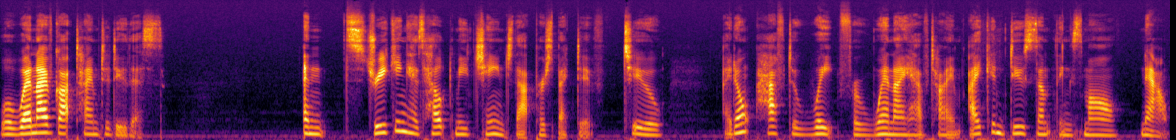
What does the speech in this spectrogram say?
well when i've got time to do this and streaking has helped me change that perspective too. i don't have to wait for when i have time i can do something small now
